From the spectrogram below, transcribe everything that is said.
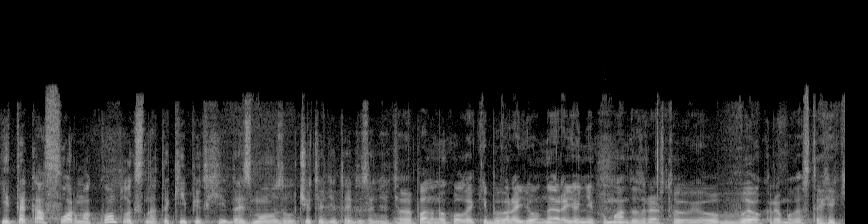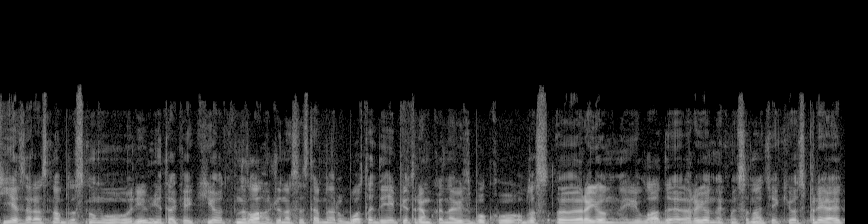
І така форма комплексна, такий підхід дасть змогу залучити дітей до заняття. Е, Пане Миколо, які б ви райони, районні команди, зрештою, виокремили з тих, які є зараз на обласному рівні, так які от налагоджена системна робота, де є підтримка навіть з боку облас... е, районної влади, районних меценатів, які от сприяють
